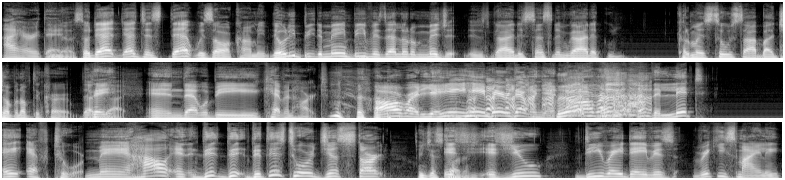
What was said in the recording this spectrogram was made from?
I heard that. You know, so that that just that was all comedy. The only beat, the main beef is that little midget, this guy, this sensitive guy that could commit suicide by jumping off the curb. That They- guy. and that would be Kevin Hart. All righty. Yeah, he ain't, he ain't buried that one yet. All right. The Lit AF tour. Man, how and did, did, did this tour just start? He just started. It's, it's you, D. Ray Davis, Rickey Smiley,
